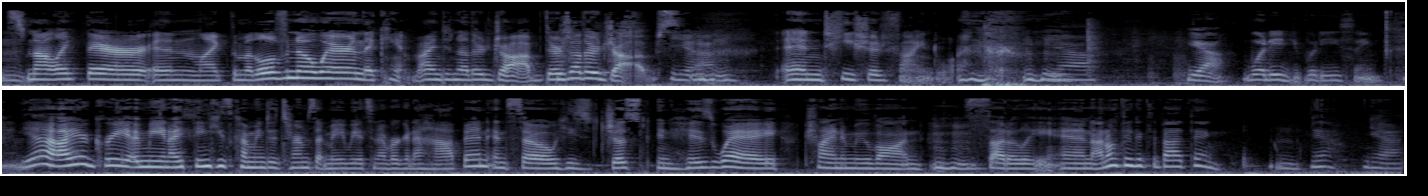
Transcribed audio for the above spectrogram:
It's mm. not like they're in like the middle of nowhere and they can't find another job. There's other jobs. Yeah. Mm-hmm. And he should find one. Yeah. Yeah. What did what do you think? Yeah, I agree. I mean, I think he's coming to terms that maybe it's never going to happen. And so he's just in his way trying to move on subtly. And I don't think it's a bad thing. Yeah. Yeah.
